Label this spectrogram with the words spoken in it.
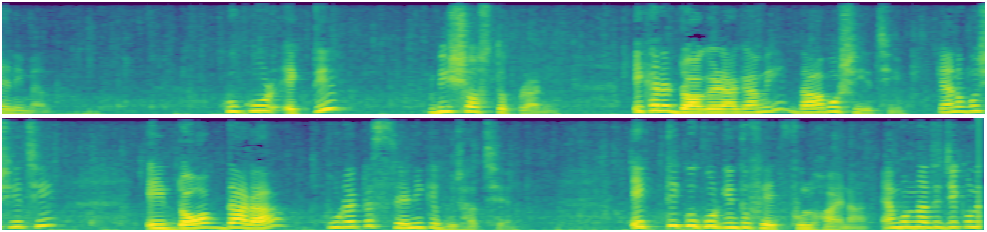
animal কুকুর একটি বিশ্বস্ত প্রাণী। এখানে ডগের আগে আমি দা বসিয়েছি। কেন বসিয়েছি? এই ডগ দ্বারা পুরো একটা শ্রেণীকে বুঝাচ্ছে। একটি কুকুর কিন্তু ফেথফুল হয় না। এমন না যে যে কোনো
